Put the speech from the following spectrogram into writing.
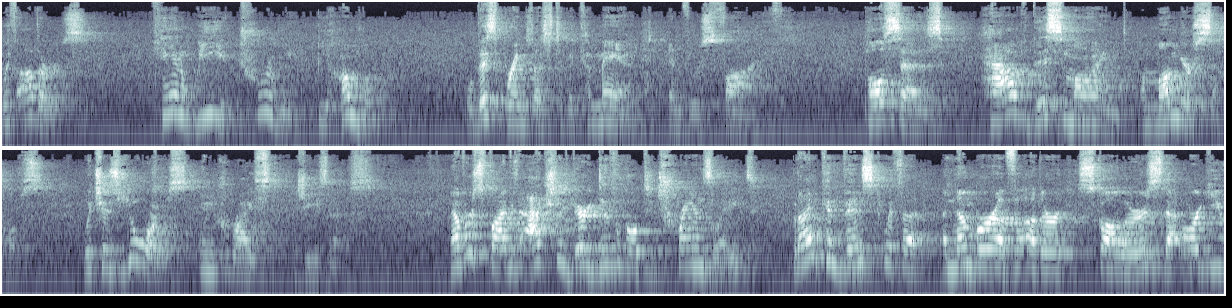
with others? Can we truly be humble? Well, this brings us to the command in verse 5. Paul says, Have this mind among yourselves, which is yours in Christ Jesus. Now, verse 5 is actually very difficult to translate, But I'm convinced with a, a, number of other scholars that argue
